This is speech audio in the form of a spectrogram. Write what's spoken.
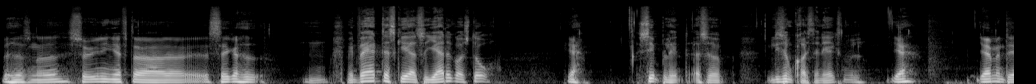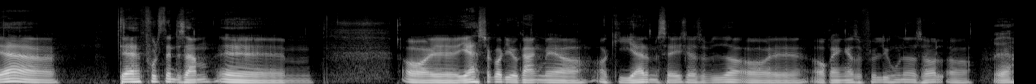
Hvad hedder sådan noget? Søgning efter øh, sikkerhed. Mm. Men hvad er det, der sker? Altså hjertet går i stå? Ja. Simpelthen. Altså ligesom Christian Eriksen vil. Ja, jamen det er, det er fuldstændig det samme. Øhm, og øh, ja, så går de jo i gang med at, at give hjertemassage og så videre, og, øh, og ringer selvfølgelig 112 og, Ja.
